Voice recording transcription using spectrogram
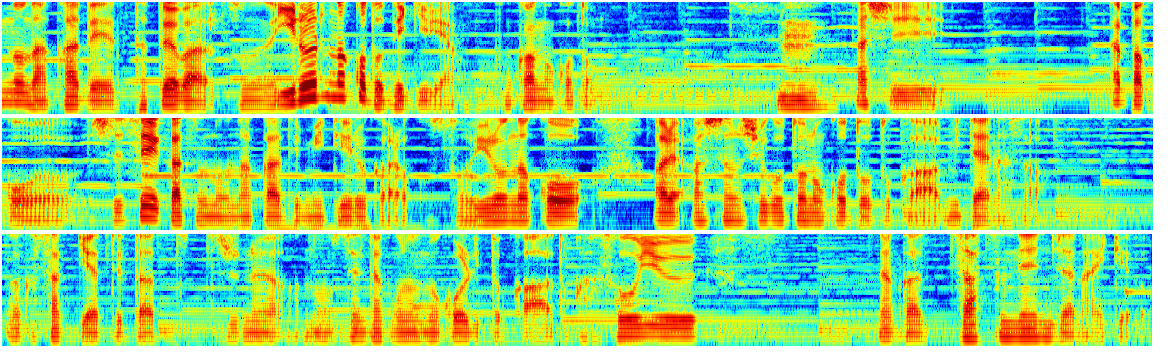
の中で例えばそのいろいろなことできるやん。他のことも。うん。だしやっぱこう私生活の中で見てるからこそいろんなこうあれ明日の仕事のこととかみたいなさなんかさっきやってた途中のあの洗濯の残りとかとかそういうなんか雑念じゃないけど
